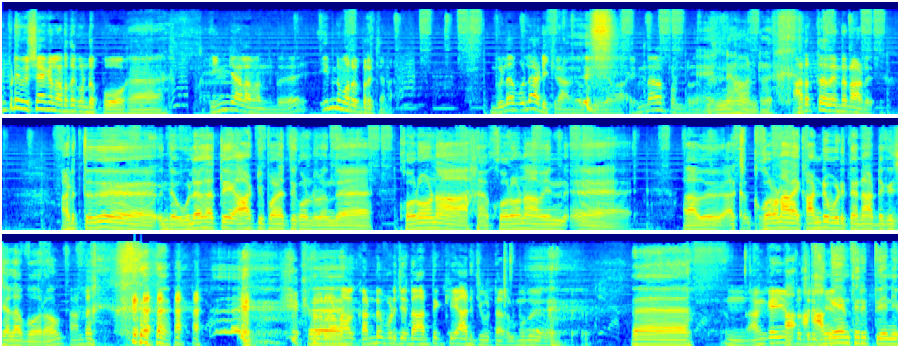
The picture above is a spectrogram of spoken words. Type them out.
இப்படி விஷயங்கள் நடந்து கொண்டு போக இங்கால வந்து இன்னும் ஒரு பிரச்சனை. விழ அடிக்கிறாங்க? என்ன பண்றது? என்ன பண்றது? அடுத்தது எந்த நாடு? அடுத்தது இந்த உலகத்தை ஆட்டி படைத்து கொண்டிருந்த கொரோனா கொரோனாவின் அதாவது கொரோனாவை கண்டுபிடித்த நாட்டுக்கு செல்ல போகிறோம் கொரோனா கண்டுபிடிச்ச நாட்டுக்கே அடிச்சு விட்டாங்க முதுகு அங்கேயும் அங்கேயும் திருப்பி நீ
